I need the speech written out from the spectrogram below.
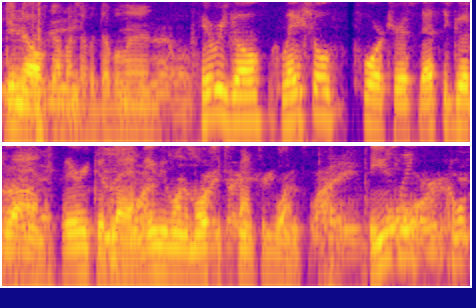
you know. candy. Got myself a double land. Here we go. Glacial Fortress. That's a good land. Very good land. Maybe one of the most expensive ones. They usually or co-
